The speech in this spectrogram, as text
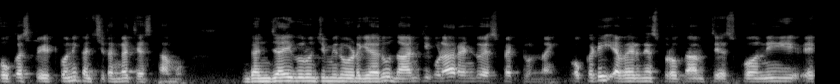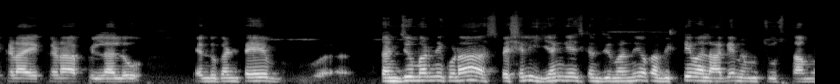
ఫోకస్ పెట్టుకొని ఖచ్చితంగా చేస్తాము. గంజాయి గురించి మీరు అడిగారు దానికి కూడా రెండు ఎస్పెక్ట్ ఉన్నాయి. ఒకటి అవేర్నెస్ ప్రోగ్రామ్ చేసుకొని ఎక్కడ ఎక్కడ పిల్లలు ఎందుకంటే కన్జ్యూమర్ని కూడా స్పెషల్లీ యంగ్ ఏజ్ కన్జ్యూమర్ని ఒక విక్టిమ్ అలాగే మేము చూస్తాము.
